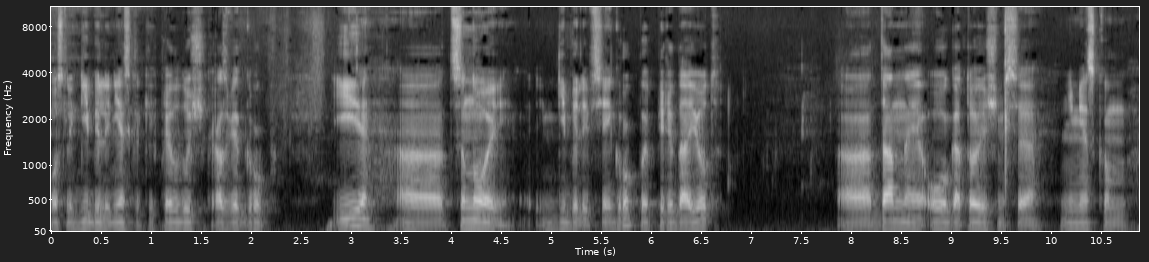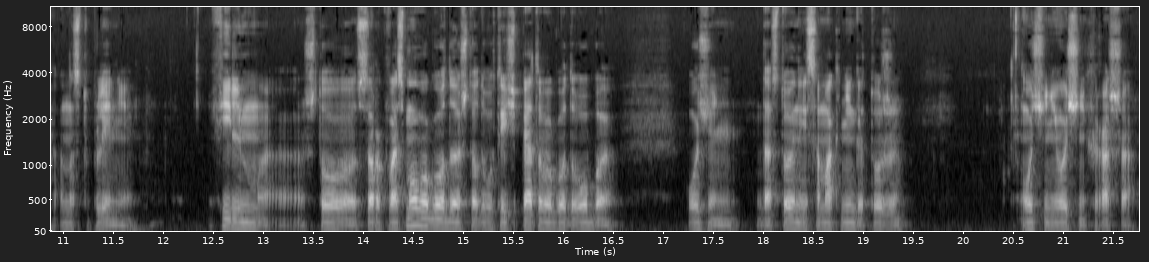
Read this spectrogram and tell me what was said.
после гибели нескольких предыдущих разведгрупп. И э, ценой гибели всей группы передает данные о готовящемся немецком наступлении фильм э, что 48 года, что 2005 года, оба очень достойны, и сама книга тоже очень и очень хороша.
